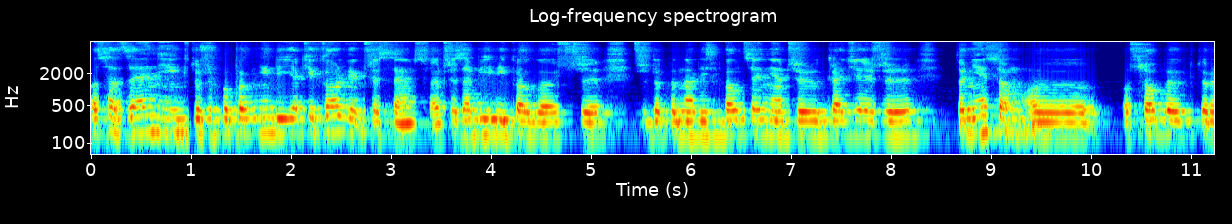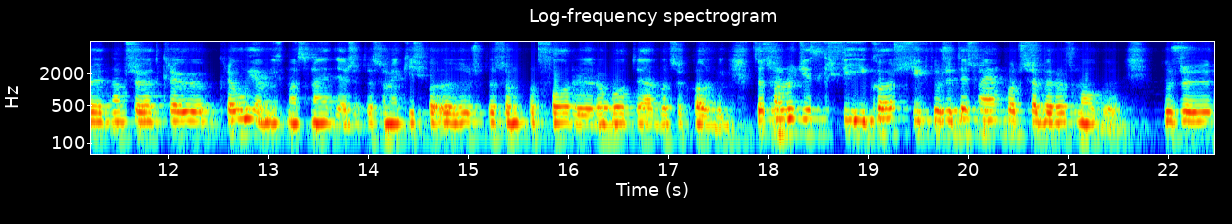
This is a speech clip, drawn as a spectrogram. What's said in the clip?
osadzeni, którzy popełnili jakiekolwiek przestępstwa, czy zabili kogoś, czy, czy dokonali zgwałcenia, czy kradzieży, to nie są e, osoby, które na przykład kreują, ich mass media, że to są jakieś, że to są potwory, roboty albo cokolwiek. To są ludzie z krwi i kości, którzy też mają potrzebę rozmowy, którzy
